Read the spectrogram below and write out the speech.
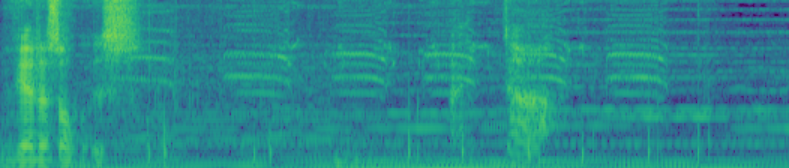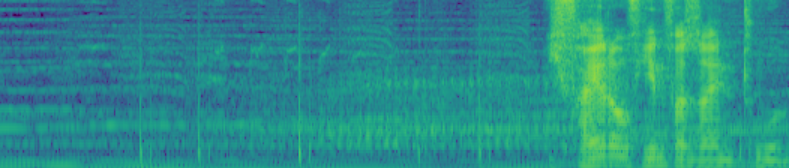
wer das auch ist. Alter. Ich feiere auf jeden Fall seinen Turm.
